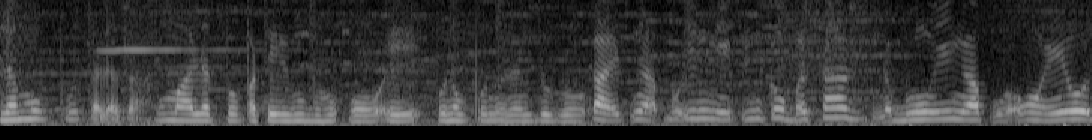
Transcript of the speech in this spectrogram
Lamog po talaga. Umalat po pati yung buhok ko, eh, punong-puno ng dugo. Kahit nga po yung ngipin ko basag, nabungi nga po ako ngayon.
